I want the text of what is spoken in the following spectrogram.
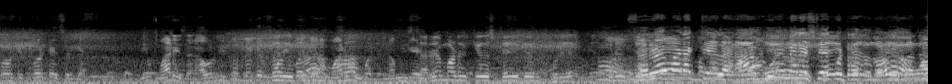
ಕೋಟಿ ಕೋರ್ಟ್ ಹೆಸರಿಗೆ. ನೀವು ಮಾಡಿ ಸರ್. ಅವ್ರಿಗೆ ಬೇಕಾದ್ರೆ ಮಾಡ್ಕೊಬೋದು. ನಮ್ಗೆ ಸರ್ವೆ ಮಾಡೋದಕ್ಕೆ ಸ್ಟೇ ಇದೆ ಸರ್ವೆ ಮಾಡಕ್ಕೆ ಇಲ್ಲ. ಭೂಮಿ ಮೇಲೆ ಸ್ಟೇ ಕೊಟ್ಟಿರೋದು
